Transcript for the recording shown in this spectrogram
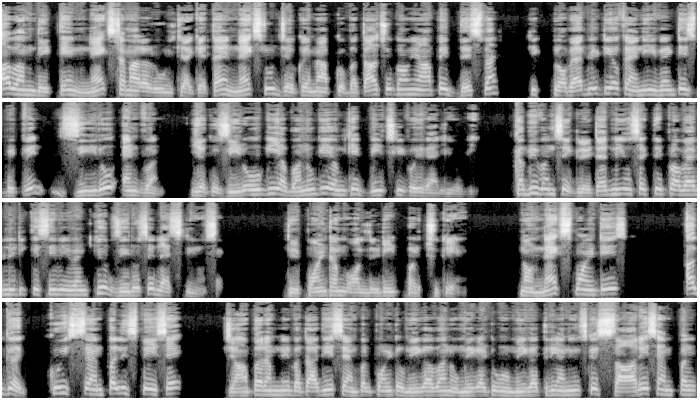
अब हम देखते हैं नेक्स्ट हमारा रूल क्या कहता है। नेक्स्ट रूल जो कि मैं आपको बता चुका हूँ यहाँ पे दिस वन कि probability of any event is between zero and one ये तो ज़ीरो होगी या वन होगी, या उनके बीच की कोई वैल्यू होगी। कभी वन से ग्रेटर नहीं हो सकती प्रोबेबिलिटी किसी भी इवेंट की, और ज़ीरो से लेस नहीं हो सकती। तो ये पॉइंट हम ऑलरेडी पढ़ चुके हैं। नाउ नेक्स्ट पॉइंट इज़ अगर कोई सैंपल स्पेस है, जहाँ पर हमने बता दिए sample point omega one omega two omega three यानी उसके सारे सैंपल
